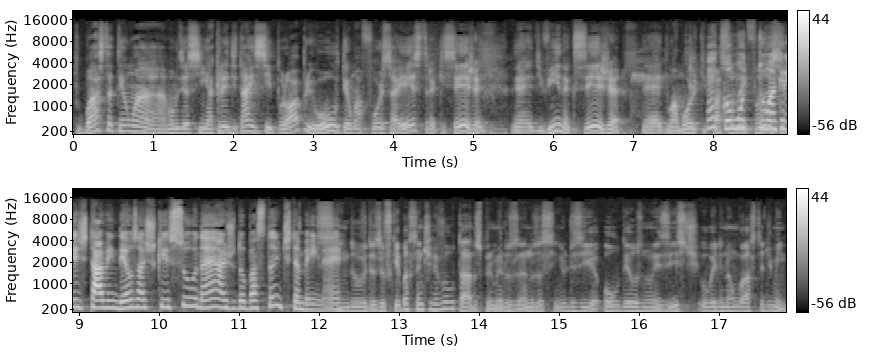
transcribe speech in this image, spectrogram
tu basta ter uma, vamos dizer assim, acreditar em si próprio ou ter uma força extra que seja né, divina, que seja né, do amor que É, passou como na infância. tu acreditava em Deus, acho que isso, né, ajudou bastante também, né? Sem dúvidas. Eu fiquei bastante revoltado os primeiros anos, assim. Eu dizia, ou Deus não existe, ou ele não gosta de mim.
